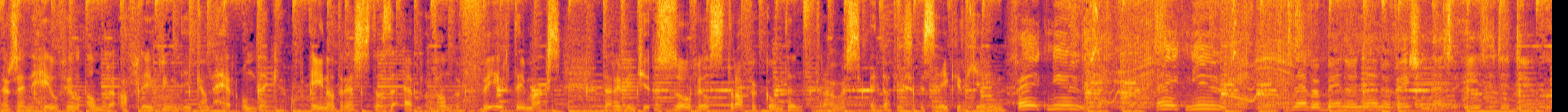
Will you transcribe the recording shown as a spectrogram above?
er zijn heel veel andere afleveringen die je kan herontdekken op één adres. Dat is de app van VRT Max. Daarin vind je zoveel straffe content trouwens. En dat is zeker geen... Fake news, fake news. There's never been an innovation that's so easy to do.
